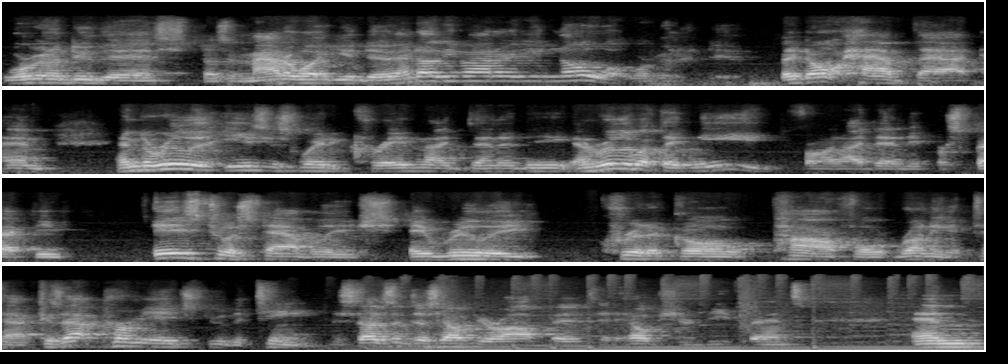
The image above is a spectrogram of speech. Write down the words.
we're going to do this. Doesn't matter what you do. And doesn't matter you know what we're going to do. They don't have that. And and the really the easiest way to create an identity and really what they need from an identity perspective is to establish a really critical, powerful running attack because that permeates through the team. This doesn't just help your offense, it helps your defense. And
